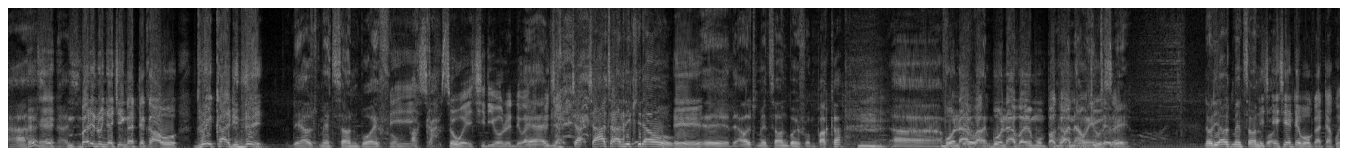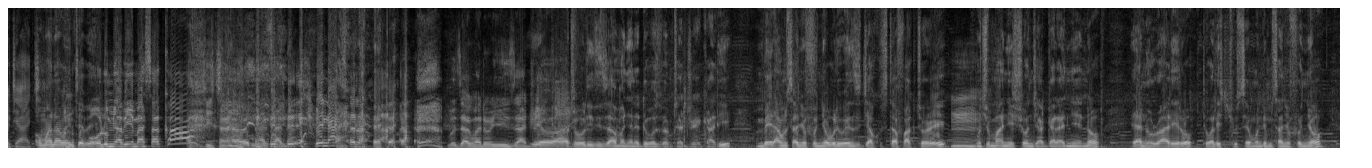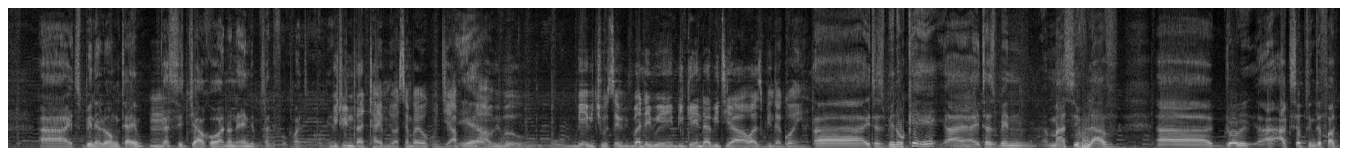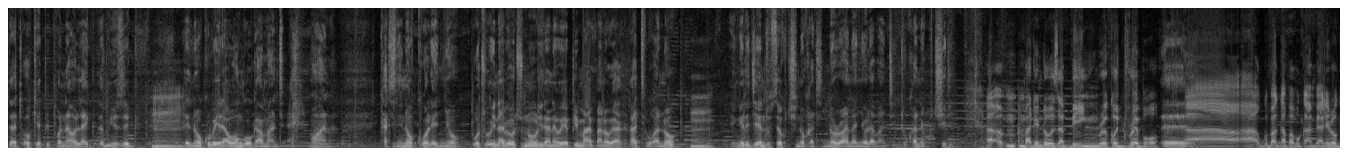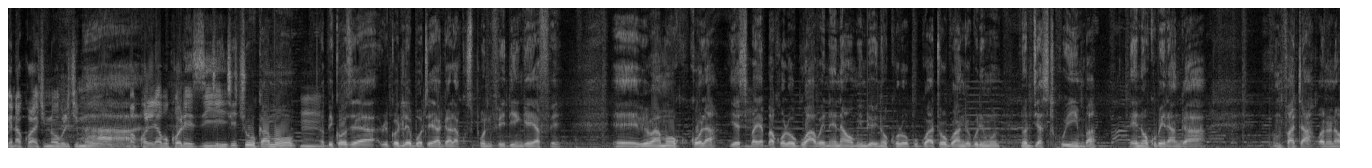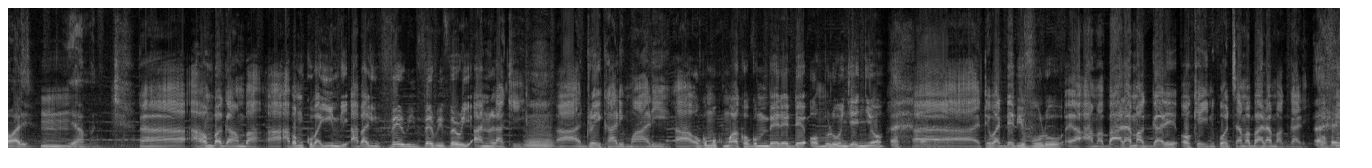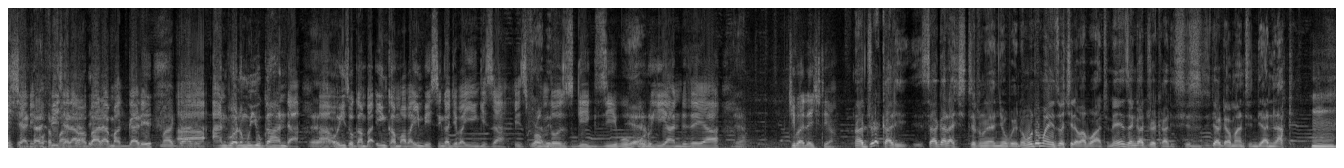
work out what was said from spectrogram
Ah, Eh, eh, nice. mbale nonya kyengattekaawo dre kali the The ultimate sound boy from Eh, Paka. so weekiri already Eh, wakikonya. cha- cha- kyatandikirawo Eh. Eh, the ultimate sound boy from Paka. Uh, from Bw'onaava- day one. bw'onaavayo mu mpaka Omwana ng'okyusa. Sound boy. ekyentebe ogattako kyaki? Omwana w'entebe. olumya kiki. Wenansana. buza banoyinza Yo, abatuwuliriza amanya neddoboozi bamutya drake ali. Mbeera musanyufu nnyo buli wenzijja ku star factory mukimanyisho njagala nnyo eno. Era n'olwaleero tewali kikyuseemu ndi musanyufu nnyo. Uh, it's been a long time nga sijjaako wano naye ndi musanyufu okuba ndikomye between that time newasembayo okujja Yeah. Byebikyuse bibadde bigenda bitya how has been the going Uh, it has been okay. Uh, it has been massive love. Uh, growing, uh, accepting the fact that okay, people now like the music. enokubeerawo ng'ogamba nti eh, mwana kati nina okukola ennyo. Olina byotunuulira ne weepima panoga kakati wano engeri gye ntuuse ku kino kati nina olwana nnyo olaba nti ntuuka ne ku kiri. Ah, m- mbadde ndowooza being record rebel Eh. ah, ah, gwe bagamba bugambye aleero ogenda kukola kino buli kimu Ah. bakolera bukolezi. Kikyukamu because era record label teyagala ku spoon feeding eyaffe Eh, byebamu okukola yes baya- bakola ogwabwe naye nawe omuyimbi olina okukola ogugwa ate ogwange gulimu not just kuyimba naye n'okubeera nga nfata wano nawali. Yaman Ah, abamu bagamba ah, abamu ku bayimbi abali very very very unlucky. Ah, drake ali mwali ogumu ku mwaka ogumubeeredde omulungi ennyo. Ah, tewadde bivulu ah, amabaala maggale okay in quotes amabaala maggale officially officially Maggale. amabaala maggale and wano mu uganda oyinza ogamba income abayimbi esinga gye bayingiza is from those gigs buvulu here and there kibadde kitya? Drake ali saagala kitenula nnyo bwene omuntu omu ayinza okiraba bwatyo naye nze nga drake ali sijagamba nti ndi unlucky.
